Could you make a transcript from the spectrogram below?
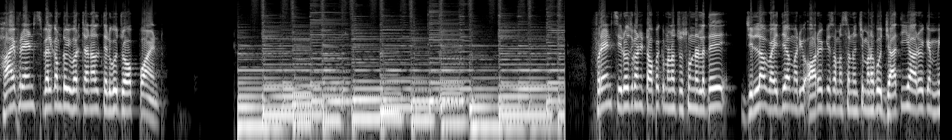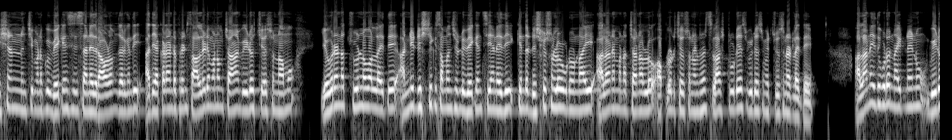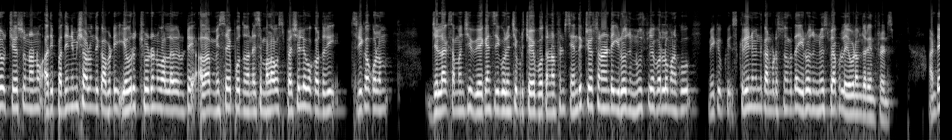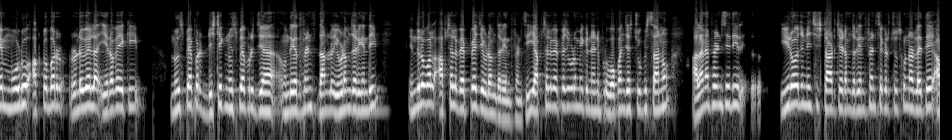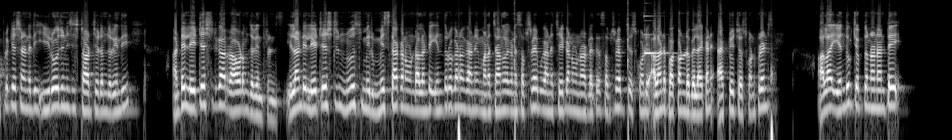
Hi friends welcome to your channel Telugu job point friends ఈరోజు కానీ topic మనం చూసుకున్నట్లయితే జిల్లా వైద్య మరియు ఆరోగ్య సంస్థ నుంచి మనకు జాతీయ ఆరోగ్య మిషన్ నుంచి మనకు వేకెన్సీస్ అనేది రావడం జరిగింది. అది ఎక్కడ అంటే ఫ్రెండ్స్ ఆల్రెడీ మనం చాలా వీడియోస్ చేస్తున్నాము. ఎవరైనా చూడడం వల్ల అయితే అన్ని డిస్టిక్ సంబంధించిన వేకెన్సీ అనేది కింద డిస్క్రిప్షన్లో కూడా ఉన్నాయి. అలానే మన ఛానల్లో అప్లోడ్ చేస్తున్నాం friends last two days videos మీరు చూసినట్లయితే అలానే ఇది కూడా నైట్ నేను వీడియో చేస్తున్నాను. అది పది నిమిషాలు ఉంది కాబట్టి ఎవరు చూడని వల్ల ఉంటే అలా మిస్ అయిపోతుంది అనేసి మళ్ళీ స్పెషల్లీ ఒకటి శ్రీకాకుళం జిల్లాకు సంబంధించి వేకెన్సీ గురించి ఇప్పుడు చేయబోతున్నాను. ఫ్రెండ్స్ ఎందుకు చేస్తున్నానంటే ఈరోజు న్యూస్ పేపర్లో మనకు మీకు స్క్రీన్ మీద కనబడుతుంది కదా ఈ రోజు న్యూస్ పేపర్లో ఇవ్వడం జరిగింది ఫ్రెండ్స్ అంటే మూడు అక్టోబర్ రెండు వేల ఇరవైకి news paper district news paper ఉంది కదా ఫ్రెండ్స్ దాంట్లో ఇవ్వడం జరిగింది. ఇందులో వాళ్ళు అప్సల్ వెబ్ పేజ్ ఇవ్వడం జరిగింది ఫ్రెండ్స్ ఈ అప్సల్ వెబ్ పేజ్ కూడా మీకు నేను ఇప్పుడు ఓపెన్ చేసి చూపిస్తాను. అలానే ఫ్రెండ్స్ ఇది ఈ రోజు నుంచి స్టార్ట్ చేయడం జరిగింది. ఫ్రెండ్స్ ఇక్కడ చూసుకున్నట్లయితే అప్లికేషన్ అనేది ఈ రోజు నుంచి స్టార్ట్ చేయడం జరిగింది. అంటే లేటెస్ట్గా రావడం జరిగింది ఫ్రెండ్స్ ఇలాంటి లేటెస్ట్ న్యూస్ మీరు మిస్ కాకుండా ఉండాలంటే ఇందులో కానీ మన ఛానల్ కానీ సబ్స్క్రైబ్ కానీ చేయకుండా ఉన్నట్లయితే సబ్స్క్రైబ్ చేసుకోండి. అలాంటి పక్కన ఉండే బెల్ యాక్టివ్ చేసుకోండి ఫ్రెండ్స్ అలా ఎందుకు చెప్తున్నానంటే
